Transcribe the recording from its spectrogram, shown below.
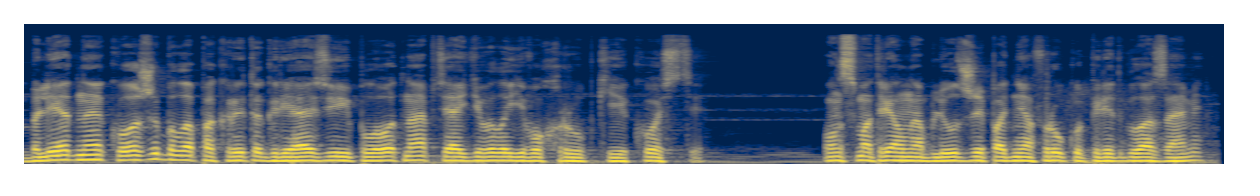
Бледная кожа была покрыта грязью и плотно обтягивала его хрупкие кости. Он смотрел на Блюджи, подняв руку перед глазами –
